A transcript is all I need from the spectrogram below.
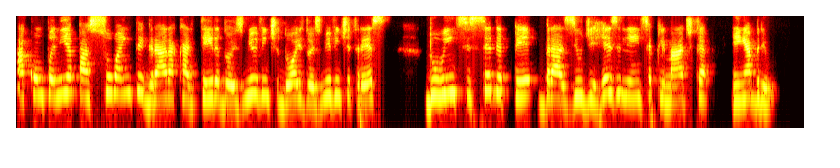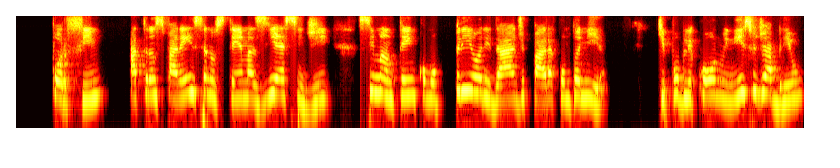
a companhia passou a integrar a carteira 2022-2023 do índice CDP Brasil de Resiliência Climática em abril. Por fim, a transparência nos temas ISD se mantém como prioridade para a companhia, que publicou no início de abril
